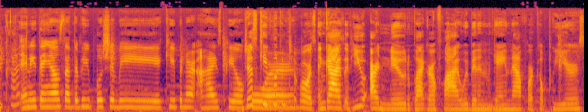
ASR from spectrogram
Okay. anything else that the people should be keeping their eyes peeled Just for? keep looking towards. And guys, if you are new to Black Girl Fly, we've been in the game now for a couple years.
